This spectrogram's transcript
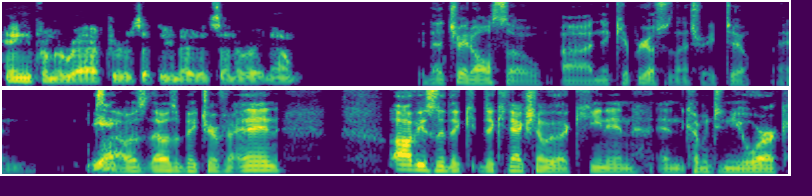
hanging from the rafters at the United Center right now. That trade also, uh, Nick Kypreos was in that trade too, and so yeah, that was that was a big trade for. And obviously the the connection with Keenan and coming to New York,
